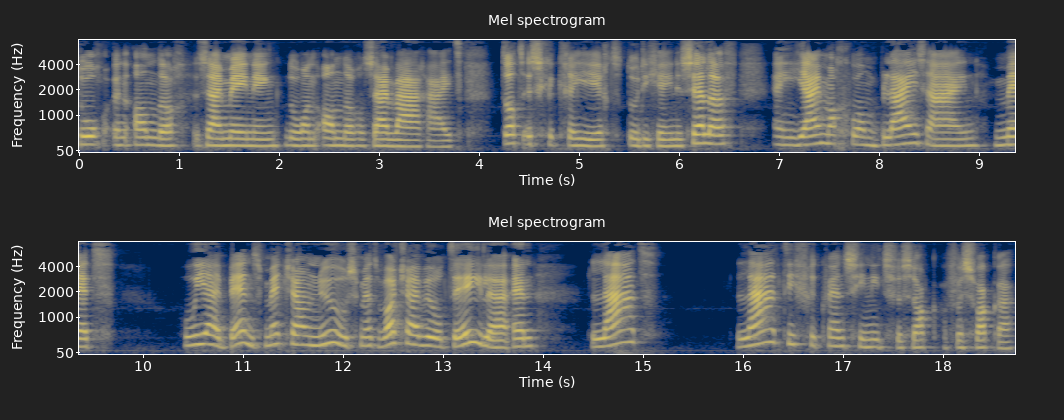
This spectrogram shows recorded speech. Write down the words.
door een ander zijn mening, door een ander zijn waarheid. Dat is gecreëerd door diegene zelf. En jij mag gewoon blij zijn met hoe jij bent, met jouw nieuws, met wat jij wilt delen. En laat, laat die frequentie niet verzwakken.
